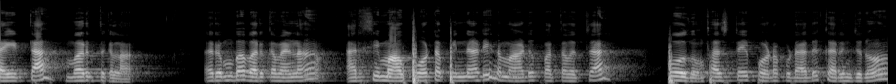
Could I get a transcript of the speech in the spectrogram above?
லைட்டாக வறுத்துக்கலாம். ரொம்ப வறுக்க வேணாம். அரிசி மாவு போட்ட பின்னாடி நம்ம அடுப்பு பற்ற வச்சா போதும். ஃபஸ்ட்டே போடக்கூடாது கரிஞ்சிரும்.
